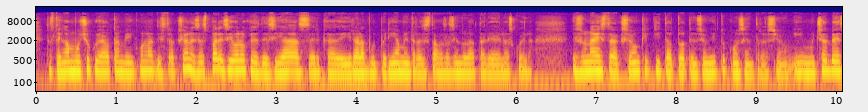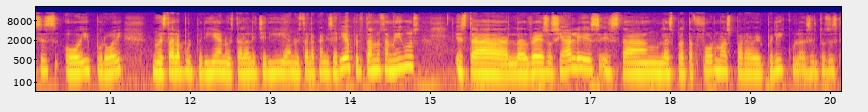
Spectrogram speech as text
Entonces tengan mucho cuidado también con las distracciones. Es parecido a lo que les decía acerca de ir a la pulpería mientras estabas haciendo la tarea de la escuela es una distracción que quita tu atención y tu concentración. Y muchas veces, hoy por hoy, no está la pulpería, no está la lechería, no está la carnicería, pero están los amigos, están las redes sociales, están las plataformas para ver películas. Entonces,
